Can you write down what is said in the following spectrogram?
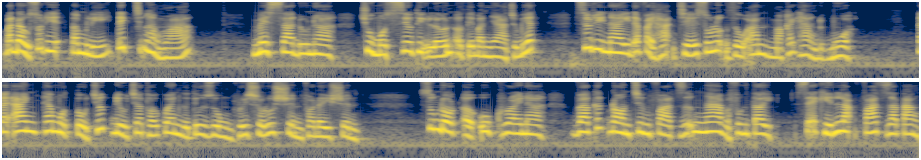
bắt đầu xuất hiện tâm lý tích trữ hàng hóa. Mesadona, chủ một siêu thị lớn ở Tây Ban Nha cho biết, siêu thị này đã phải hạn chế số lượng dầu ăn mà khách hàng được mua. Tại Anh, theo một tổ chức điều tra thói quen người tiêu dùng Resolution Foundation, xung đột ở Ukraine và các đòn trừng phạt giữa Nga và phương Tây sẽ khiến lạm phát gia tăng,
